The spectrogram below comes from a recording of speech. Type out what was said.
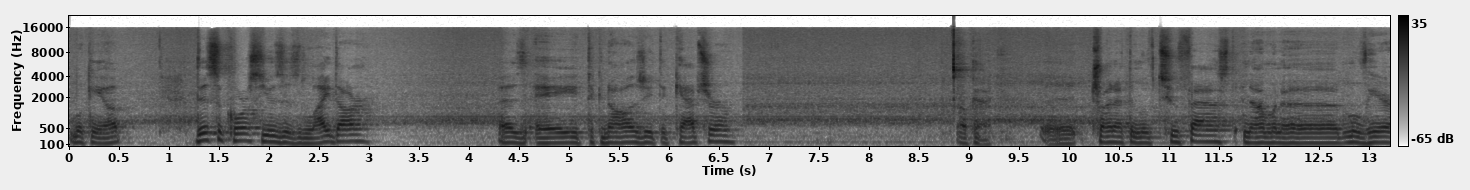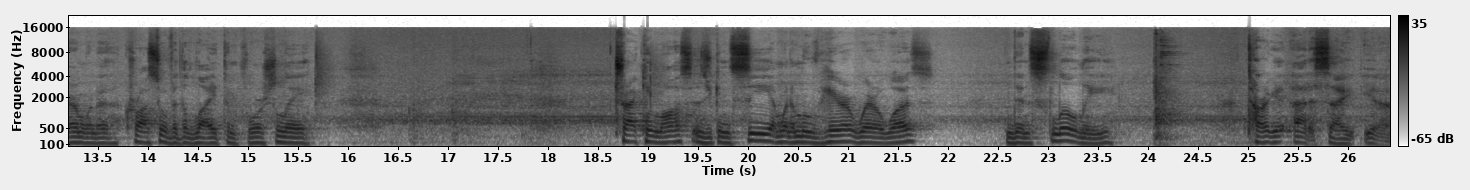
looking up. This of course uses LiDAR as a technology to capture Okay. Uh, try not to move too fast. Now I'm going to move here. I'm to cross over the light, unfortunately. Tracking loss, as you can see, I'm going to move here where it was. And then slowly target out of sight. Yeah,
